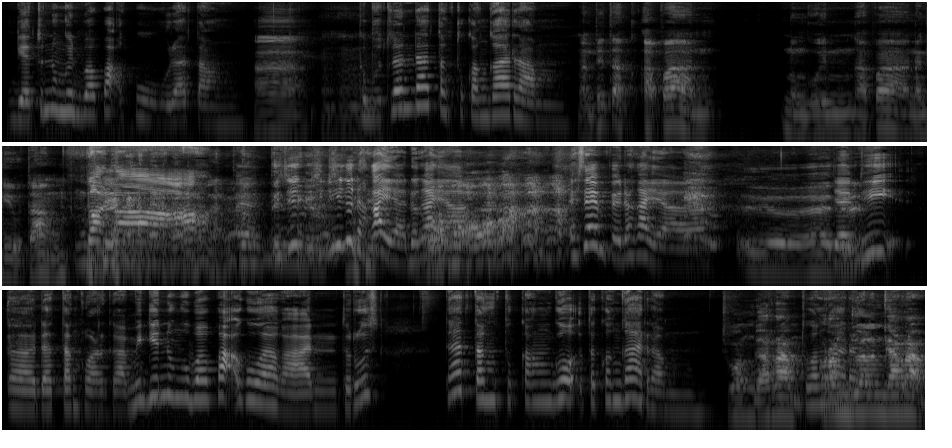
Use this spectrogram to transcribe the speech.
Dia tuh nungguin bapakku datang. Ah. Kebetulan datang tukang garam. Nanti tak apa nungguin apa nagih utang. Enggak lah. Eh, di situ udah kaya, udah kaya. SMP udah kaya. Jadi eh, datang keluarga kami dia nunggu bapakku lah kan. Terus datang tukang go tukang garam. tukang garam, Tukang orang garam. jualan garam,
